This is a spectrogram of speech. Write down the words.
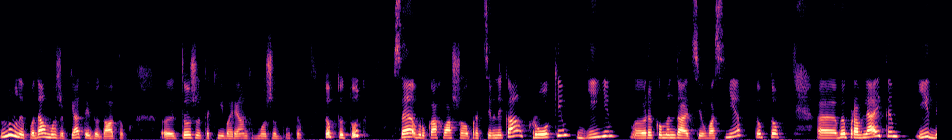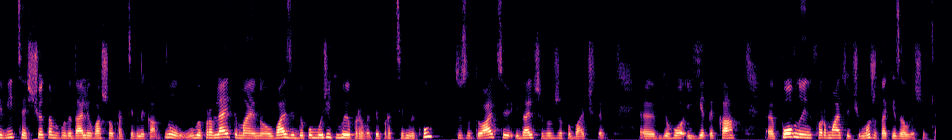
Ну, не подав, може, п'ятий додаток. Теж такий варіант може бути. Тобто тут все в руках вашого працівника, кроки, дії, е, рекомендації у вас є. Тобто е, виправляйте і дивіться, що там буде далі у вашого працівника. Ну, виправляйте, маю на увазі, допоможіть виправити працівнику цю ситуацію, і далі ви вже побачите е, в його ЄТК повну інформацію, чи може так і залишиться.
